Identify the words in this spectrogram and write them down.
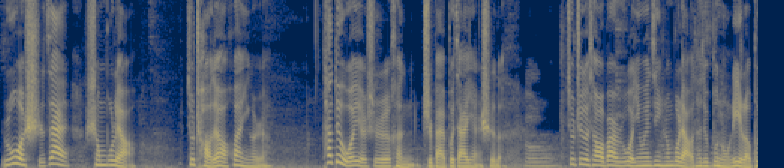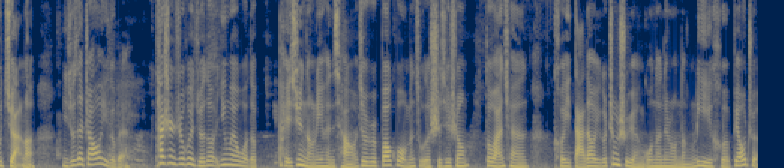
如果实在升不了，就炒掉换一个人。他对我也是很直白、不加掩饰的。就这个小伙伴，如果因为晋升不了，他就不努力了、不卷了，你就再招一个呗。他甚至会觉得，因为我的培训能力很强，就是包括我们组的实习生都完全可以达到一个正式员工的那种能力和标准，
